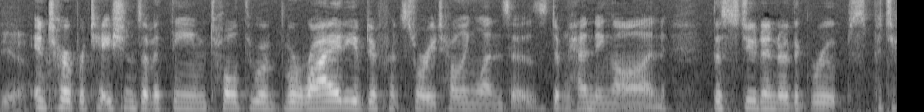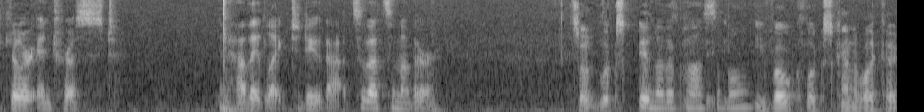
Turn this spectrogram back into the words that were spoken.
Yeah. interpretations of a theme told through a variety of different storytelling lenses, depending on the student or the group's particular interest and how they'd like to do that. So that's another. So it looks. It, Another possible. Evoke looks kind of like a,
